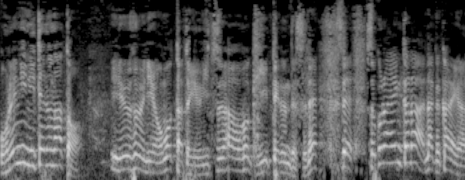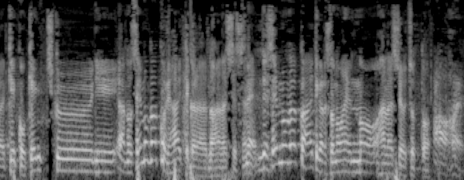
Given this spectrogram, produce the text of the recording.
俺に似てるなというふうに思ったという逸話を僕聞いてるんですね。でそこら辺からなんか彼が結構建築にあの専門学校に入ってからの話ですね。で専門学校入ってからその辺の話をちょっと。あはい。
